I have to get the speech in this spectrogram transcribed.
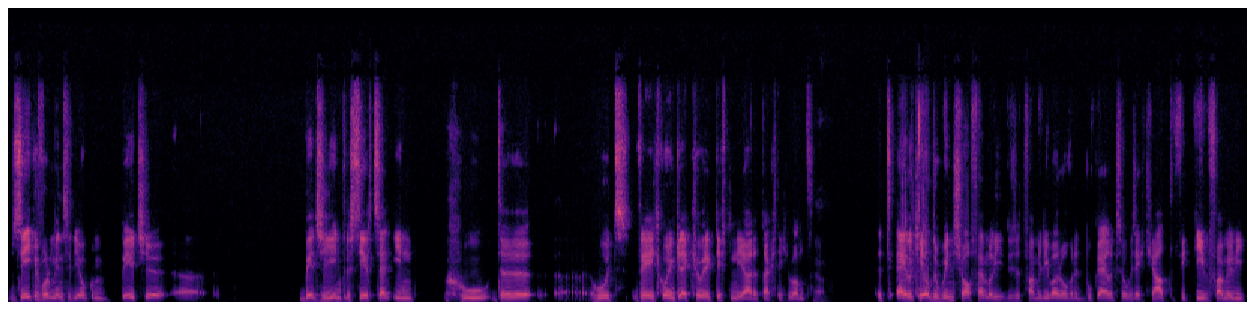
Zeker voor mensen die ook een beetje, eh, beetje geïnteresseerd zijn in hoe, de, eh, hoe het Verenigd Koninkrijk gewerkt heeft in de jaren tachtig. Want Ja. het, eigenlijk heel de Winshaw family, dus het familie waarover het boek eigenlijk zo gezegd gaat, de fictieve familie,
